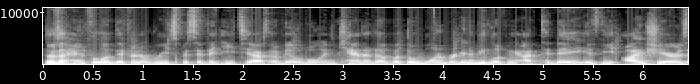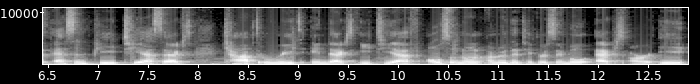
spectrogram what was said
There's a handful of different REIT specific ETFs available in Canada, but the one we're going to be looking at today is the iShares S&P TSX Capped REIT Index ETF, also known under the ticker symbol XRE,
